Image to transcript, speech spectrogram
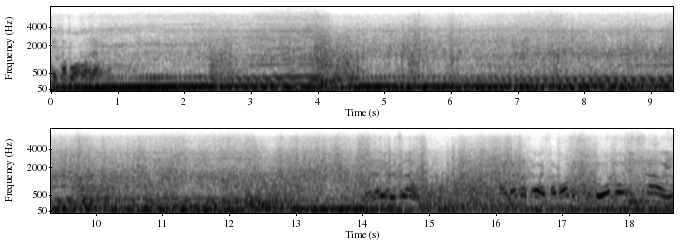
Aí tá bom agora, né? essa moto aqui toda original, hein?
